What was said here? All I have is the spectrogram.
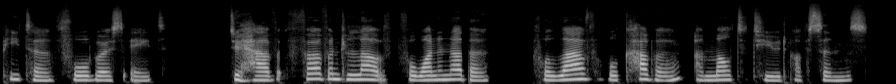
Peter 4 verse 8 to have fervent love for one another, for love will cover a multitude of sins.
